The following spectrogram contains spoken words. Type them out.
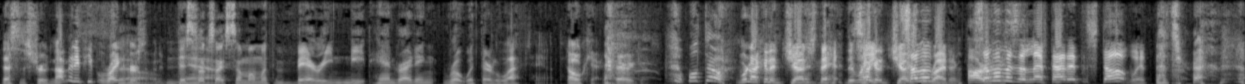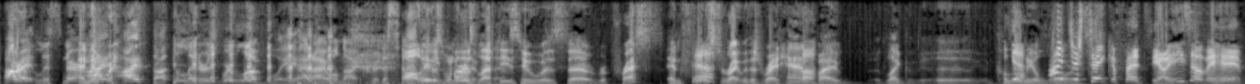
This is true. Not many people write So- cursive anymore. This Yeah. looks like someone with very neat handwriting wrote with their left hand. Okay, very good. Well, don't. We're not going to judge the. We're not going to judge some the of, writing. Some right. of us are left-handed to start with. That's right. All right, listener. And then we're- I, I thought the letters were lovely, and I will not criticize. Ollie any was one of part those lefties who was uh, repressed and forced Yeah. to write with his right hand Oh. by like uh, Yeah, colonial I lords. just take offense. Yeah, he's over here,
